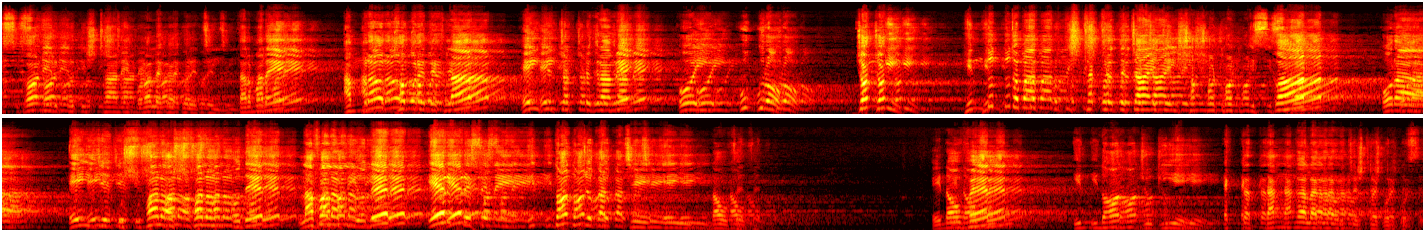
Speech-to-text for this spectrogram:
ইসকনের প্রতিষ্ঠানে পড়ালেখা করেছি। তার মানে আমরাও খবরে দেখলাম, এই যে চট্টগ্রামে ওই উগ্র জঙ্গি হিন্দুত্ববাদ প্রতিষ্ঠা করতে চায় এই সংগঠন ইসকন, ওরা এই যে উস্ফাল অস্ফালন ওদের, লাফালাফি ওদের, এর পেছনে ইন্ধন যোগাচ্ছে এই নওফেল এই নওফেল ইন্ধন জুগিয়ে একটা দাঙ্গা লাগানোর চেষ্টা করতেছে।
